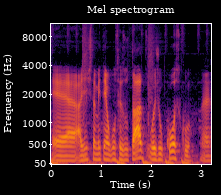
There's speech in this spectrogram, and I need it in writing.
É, a gente também tem alguns resultados. Hoje o Costco, né,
